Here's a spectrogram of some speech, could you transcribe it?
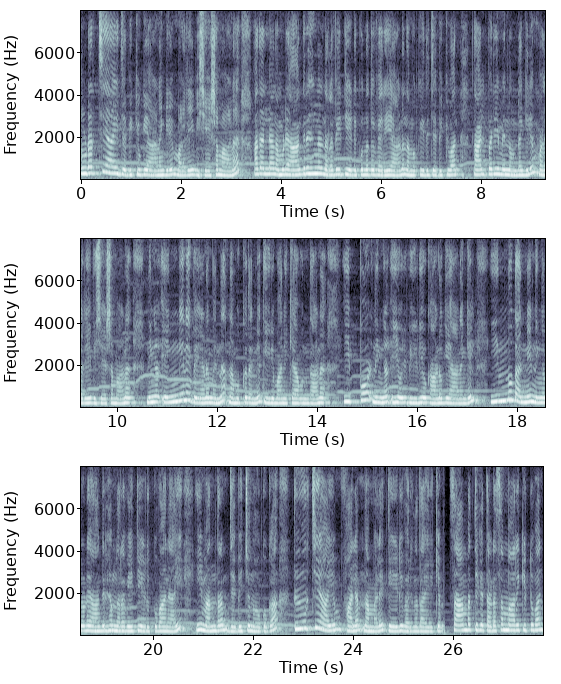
തുടർച്ചയായി ജപിക്കുകയാണെങ്കിലും വളരെ വിശേഷമാണ്. അതല്ല നമ്മുടെ ആഗ്രഹങ്ങൾ നിറവേറ്റിയെടുക്കുന്നത് വരെയാണ് നമുക്ക് ഇത് ജപിക്കുവാൻ താല്പര്യമെന്നുണ്ടെങ്കിലും വളരെ വിശേഷമാണ്. നിങ്ങൾ എങ്ങനെ വേണമെന്ന് നമുക്ക് തന്നെ തീരുമാനിക്കാവുന്നതാണ്. ഇപ്പോൾ നിങ്ങൾ ഈ ഒരു വീഡിയോ കാണുകയാണെങ്കിൽ ഇന്നു തന്നെ നിങ്ങളുടെ ആഗ്രഹം നിറവേറ്റിയെടുക്കുവാനായി ഈ മന്ത്രം ജപിച്ചു നോക്കുക. തീർച്ചയായും ഫലം നമ്മളെ തേടി വരുന്നതായിരിക്കും. സാമ്പത്തിക തടസ്സം മാറിക്കിട്ടുവാൻ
